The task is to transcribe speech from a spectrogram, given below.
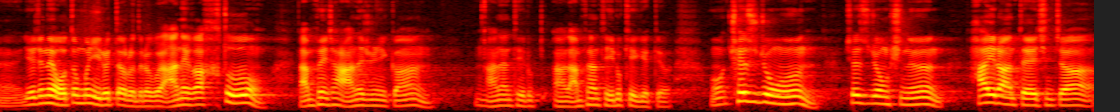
예, 예전에 어떤 분이 이랬다 그러더라고요. 아내가 하도 남편이 잘 안 해주니까 음, 아내한테 이렇게 아, 남편한테 이렇게 얘기했대요. 어, 최수종은 최수종 씨는 하이라한테 진짜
